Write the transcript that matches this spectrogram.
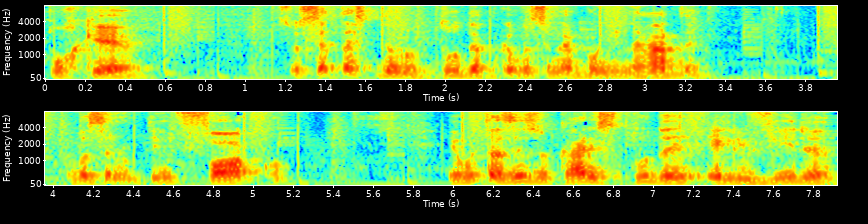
Por quê? Se você está estudando tudo, é porque você não é bom em nada. Você não tem foco. E muitas vezes o cara estuda, ele vira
